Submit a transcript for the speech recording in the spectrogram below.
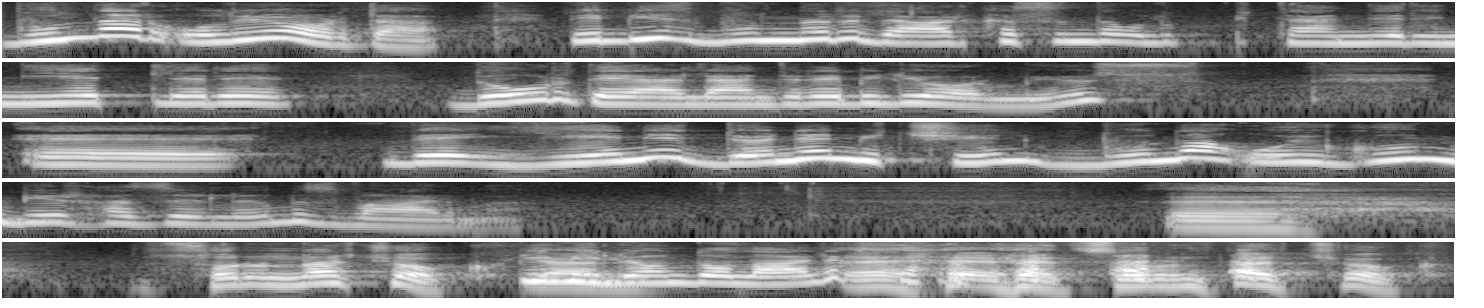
Bunlar oluyor da ve biz bunları ve arkasında olup bitenleri, niyetleri doğru değerlendirebiliyor muyuz? E, ve yeni dönem için buna uygun bir hazırlığımız var mı? Ee, sorunlar çok. Bir milyon dolarlık evet, sorunlar çok.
